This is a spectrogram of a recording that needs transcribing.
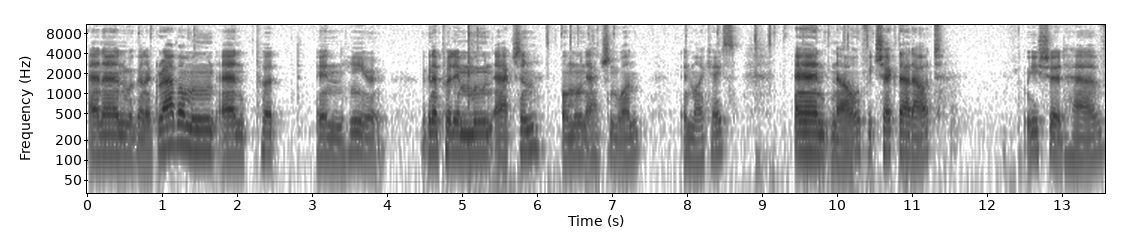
And then we're gonna grab our moon and put in here. We're gonna put in moon action or moon action one in my case. And now if we check that out, we should have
